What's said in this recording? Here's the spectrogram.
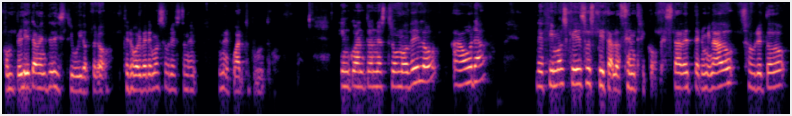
completamente distribuido, pero, pero volveremos sobre esto en el, en el cuarto punto. En cuanto a nuestro modelo, ahora Decimos que es hospitalocéntrico, que está determinado sobre todo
